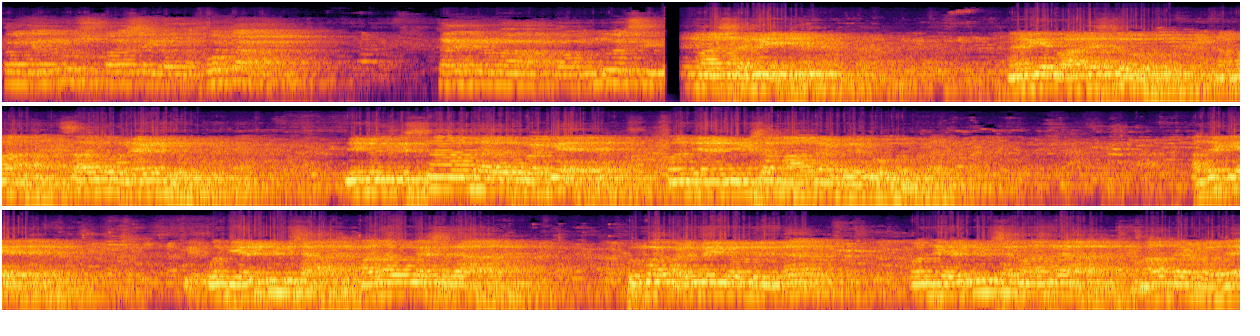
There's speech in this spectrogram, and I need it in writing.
ತಮಗೆಲ್ಲರಿಗೂ ಶುಭಾಶಯಗಳನ್ನು ಕೊಟ್ಟ ಕಾರ್ಯಕ್ರಮ ನಾವು ಮುಂದುವರಿಸಿ. ಜನ್ಮಾಷ್ಟಮಿ. ನನಗೆ ಬಹಳಷ್ಟು ನಮ್ಮ ಸಾರ್ವಭೌಮರು ಹೇಳಿದರು. ನೀನು ಕೃಷ್ಣಾವತಾರದ ಬಗ್ಗೆ ಒಂದೆರಡು ನಿಮಿಷ ಮಾತಾಡಬೇಕು ಅಂತ. ಅದಕ್ಕೆ ಒಂದು ಎರಡು ನಿಮಿಷ ಕಾಲಾವಕಾಶದ ತುಂಬ ಕಡಿಮೆ ಇರೋದ್ರಿಂದ ಒಂದು ಎರಡು ನಿಮಿಷ ಮಾತ್ರ ಮಾತಾಡಬಲ್ಲೆ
